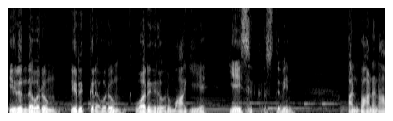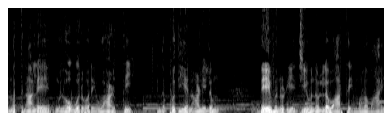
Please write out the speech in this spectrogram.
இருந்தவரும் இருக்கிறவரும் வருகிறவருமாகிய இயேசு கிறிஸ்துவின் அன்பான நாமத்தினாலே உங்கள் ஒவ்வொருவரையும் வாழ்த்தி இந்த புதிய நாளிலும் தேவனுடைய ஜீவனுள்ள வார்த்தையின் மூலமாய்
